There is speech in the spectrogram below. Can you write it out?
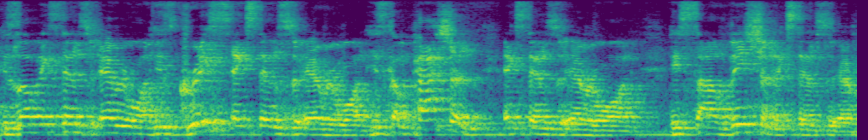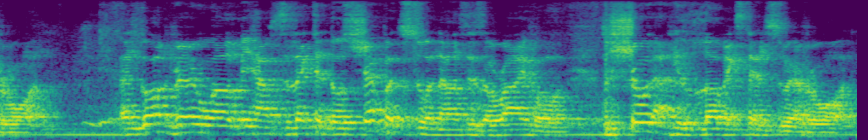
His love extends to everyone. His grace extends to everyone. His compassion extends to everyone. his salvation extends to everyone. And God very well may have selected those shepherds to announce his arrival to show that his love extends to everyone,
